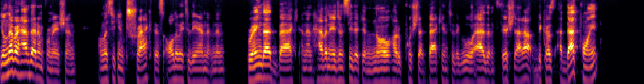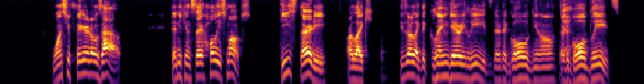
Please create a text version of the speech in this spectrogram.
you'll never have that information unless you can track this all the way to the end and then bring that back and then have an agency that can know how to push that back into the google ads and fish that out because at that point once you figure those out then you can say holy smokes these 30 are like these are like the Glengarry leads. They're the gold, you know, they're yeah. the gold leads,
